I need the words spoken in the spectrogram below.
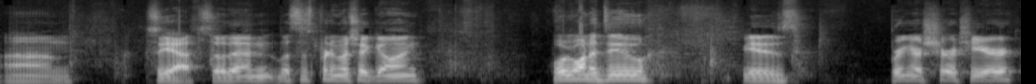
Um, so yeah, so then let's just pretty much get going. What we wanna do is bring our shirt here,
